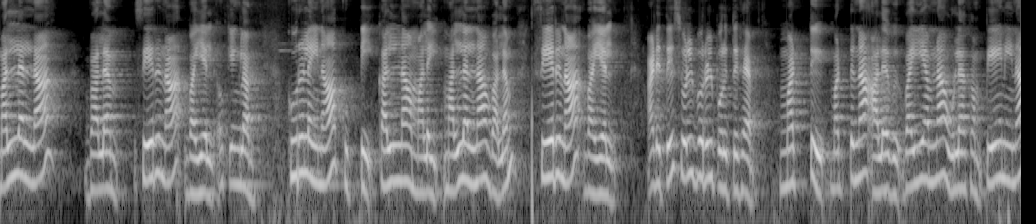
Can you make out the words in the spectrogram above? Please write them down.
மல்லல்னா வளம். செருனா வயல். ஓகேங்களா குருளைனா குட்டி. கல்னா மலை. மல்லல்னா வளம். சேருனா வயல். அடுத்து சொல் பொருள் பொருத்துக. மட்டு மட்டுனா அளவு வையம்னா உலகம் பேணினா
